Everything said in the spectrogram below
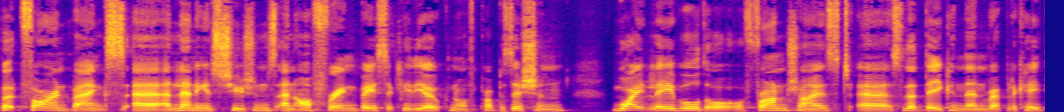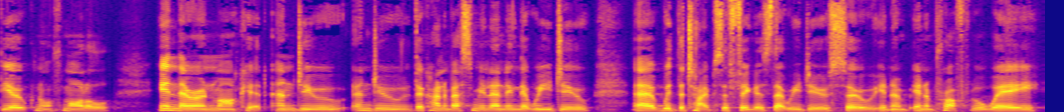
but foreign banks uh, and lending institutions and offering basically the Oak North proposition, white labeled or, or franchised, uh, so that they can then replicate the Oak North model in their own market and do and do the kind of SME lending that we do uh, with the types of figures that we do. So in a in a profitable way,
